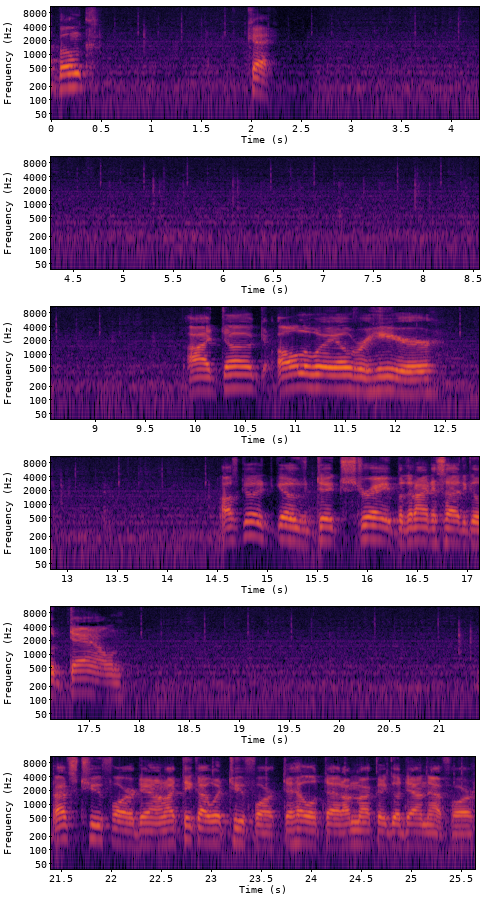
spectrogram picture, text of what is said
Bunk. Okay. I dug all the way over here. I was going to go dig straight, but then I decided to go down. That's too far down. I think I went too far. To hell with that. I'm not going to go down that far.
